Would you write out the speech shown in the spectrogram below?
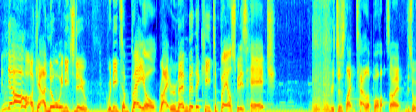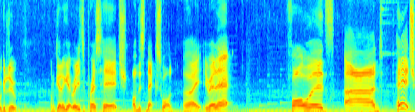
No. Okay, I know what we need to do. We need to bail. Right. Remember the key to bail squid is H. It just like teleports. All right. This is what we're gonna do. I'm gonna get ready to press H on this next one. All right, you ready? Forwards and H.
